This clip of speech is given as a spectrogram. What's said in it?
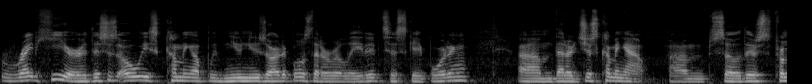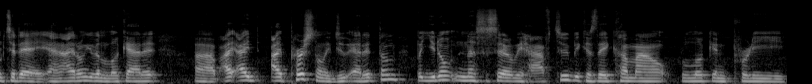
right here, this is always coming up with new news articles that are related to skateboarding um, that are just coming out. Um, so there's from today, and I don't even look at it. Uh, I, I, I personally do edit them, but you don't necessarily have to because they come out looking pretty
